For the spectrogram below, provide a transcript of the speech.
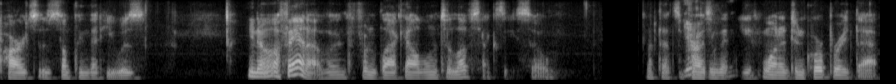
parts is something that he was you know, a fan of uh, from the Black Album to Love Sexy. So not that surprising yeah. that he wanted to incorporate that.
